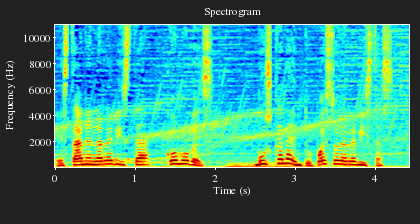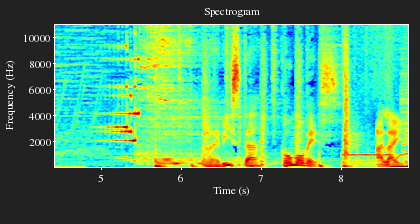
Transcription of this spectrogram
están en la revista Cómo ves. Búscala en tu puesto de revistas. Revista Cómo ves, al aire.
